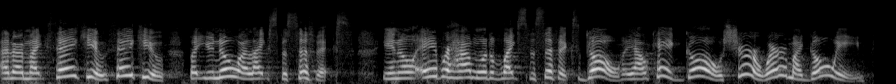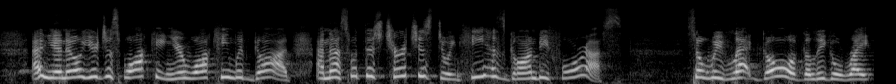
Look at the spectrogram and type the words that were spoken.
And I'm like, thank you, thank you. But you know, I like specifics. You know, Abraham would have liked specifics. Go. Yeah, okay, go. Sure. Where am I going? And you know, you're just walking. You're walking with God. And that's what this church is doing. He has gone before us. So we've let go of the legal right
